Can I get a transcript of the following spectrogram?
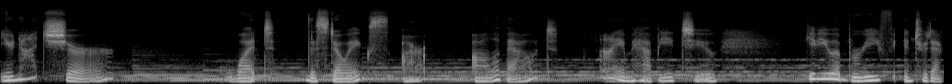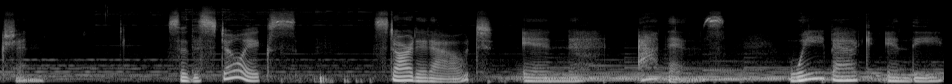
you're not sure what the Stoics are all about, I am happy to give you a brief introduction. So, the Stoics started out in Athens way back in the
